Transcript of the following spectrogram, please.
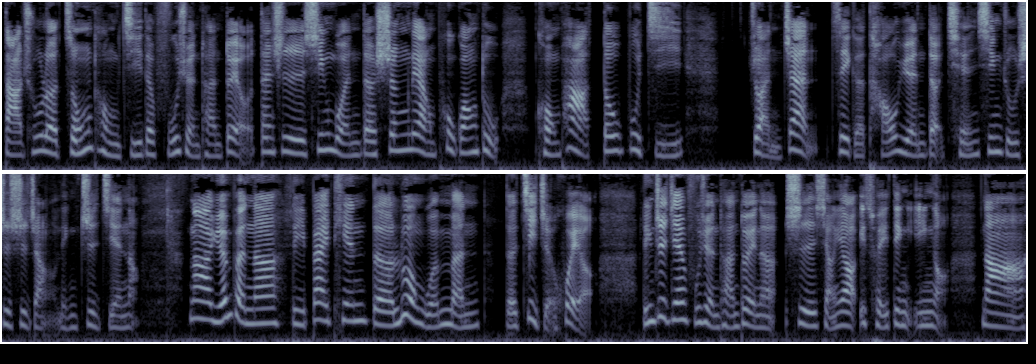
打出了总统级的辅选团队哦，但是新闻的声量曝光度恐怕都不及转战这个桃园的前新竹市市长林志坚呢。那原本呢，礼拜天的论文门的记者会哦，林志坚辅选团队呢是想要一锤定音哦，那。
